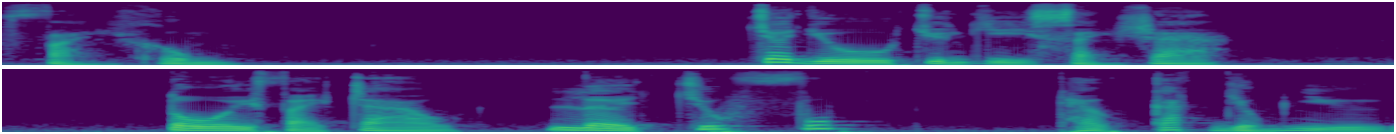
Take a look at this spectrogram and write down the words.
phải không cho dù chuyện gì xảy ra, tôi phải trao lời chúc phúc theo cách giống như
